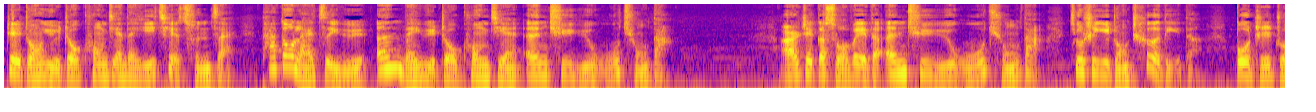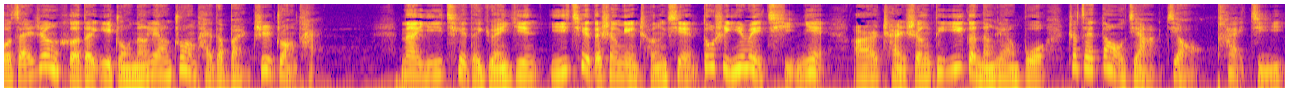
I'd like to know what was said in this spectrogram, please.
这种宇宙空间的一切存在。它都来自于 n 维宇宙空间，n 趋于无穷大，而这个所谓的 n 趋于无穷大，就是一种彻底的不执着在任何的一种能量状态的本质状态。那一切的原因，一切的生命呈现，都是因为起念而产生第一个能量波，这在道家叫太极。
